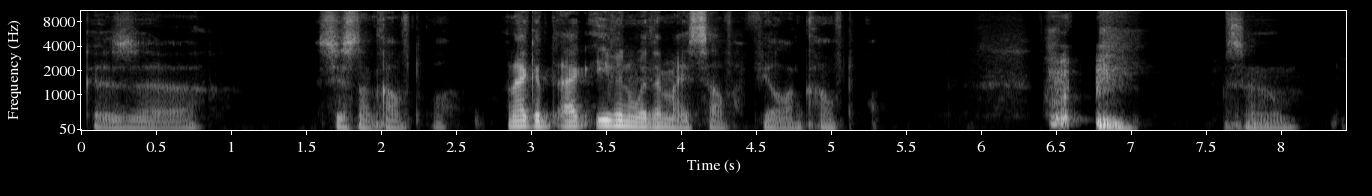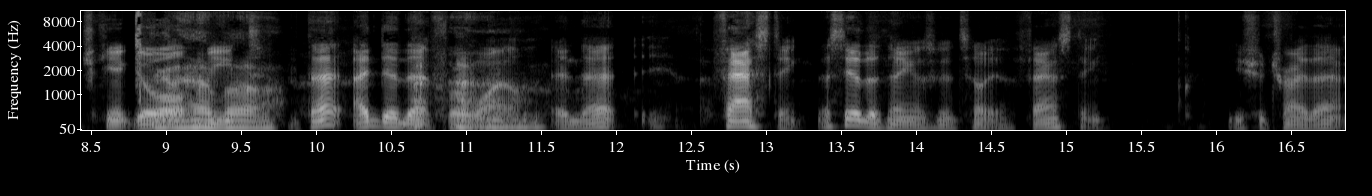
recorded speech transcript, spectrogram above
because uh it's just uncomfortable, and I could I, even within myself, I feel uncomfortable. so But you can't go I all have, meat. uh, that I did that for a while. And that fasting. That's the other thing I was gonna tell you. Fasting. You should try that.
